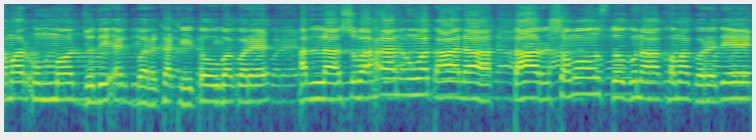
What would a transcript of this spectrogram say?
আমার উম্মত যদি একবার খাঁটি তওবা করে, আল্লাহ ওয়া তার সমস্ত গুনাহ ক্ষমা করে দে,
